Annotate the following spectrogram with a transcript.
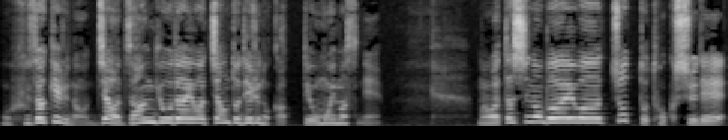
もうふざけるな。じゃあ残業代はちゃんと出るのかって思いますね。まあ、私の場合はちょっと特殊で、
